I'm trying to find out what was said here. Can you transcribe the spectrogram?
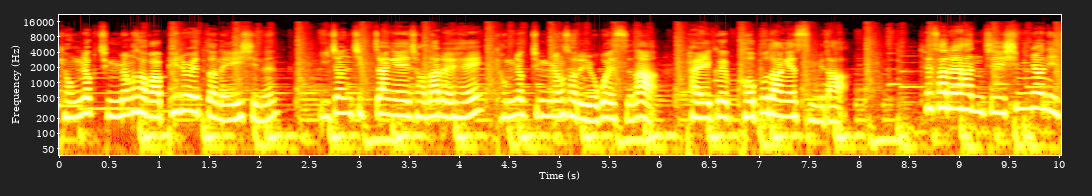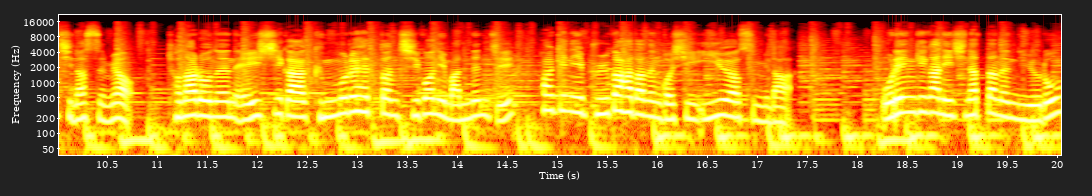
경력 증명서가 필요했던 A씨는 이전 직장에 전화를 해 경력 증명서를 요구했으나 발급 거부당했습니다. 퇴사를 한 지 10년이 지났으며 전화로는 A씨가 근무를 했던 직원이 맞는지 확인이 불가하다는 것이 이유였습니다. 오랜 기간이 지났다는 이유로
